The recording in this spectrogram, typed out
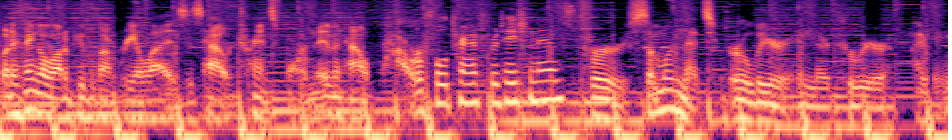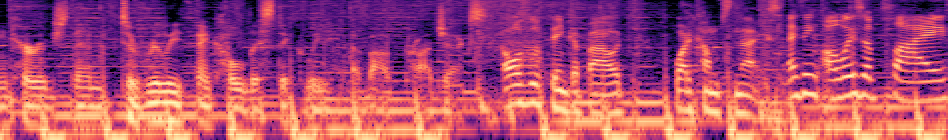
What I think a lot of people don't realize is how transformative and how powerful transportation is. For someone that's earlier in their career, I encourage them to really think holistically about projects. Also think about what comes next. I think always apply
